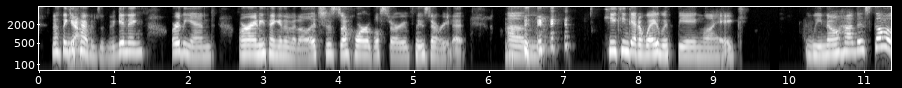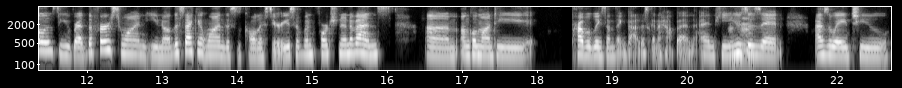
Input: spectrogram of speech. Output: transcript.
nothing yeah. good happens at the beginning or the end or anything in the middle. It's just a horrible story. Please don't read it. Um, he can get away with being like, we know how this goes. You read the first one, you know the second one. This is called a series of unfortunate events. Um, Uncle Monty, probably something bad is going to happen. And he mm-hmm. uses it as a way to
